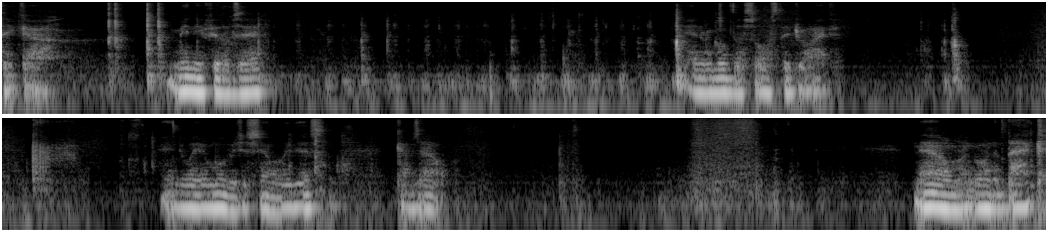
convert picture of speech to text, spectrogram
take a mini Phillips head and remove the solid state drive. And the way you remove it, just simple like this, comes out. Now I'm gonna go in the back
